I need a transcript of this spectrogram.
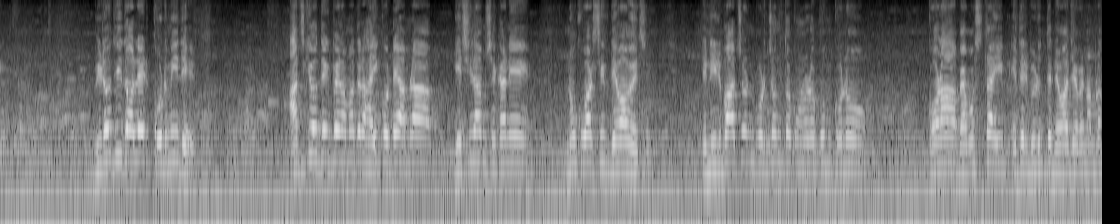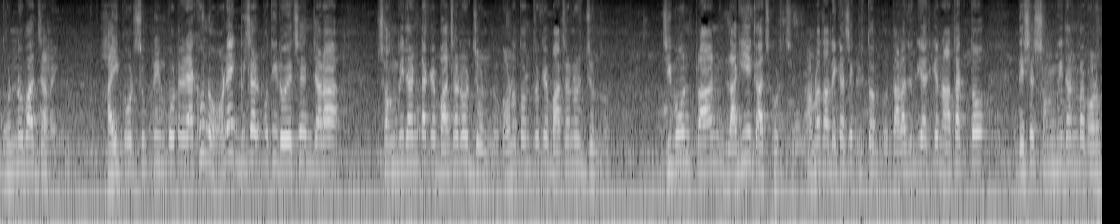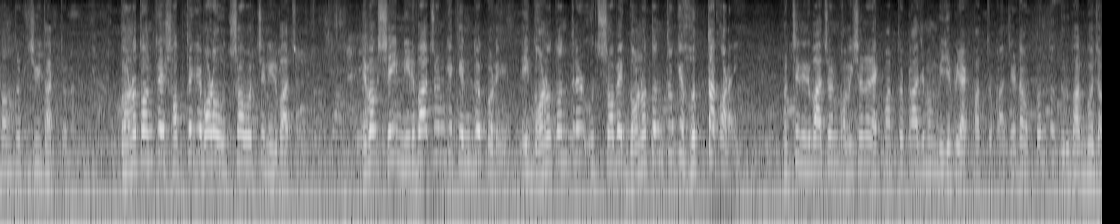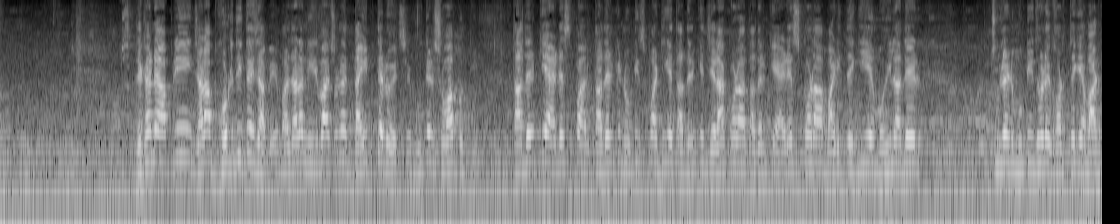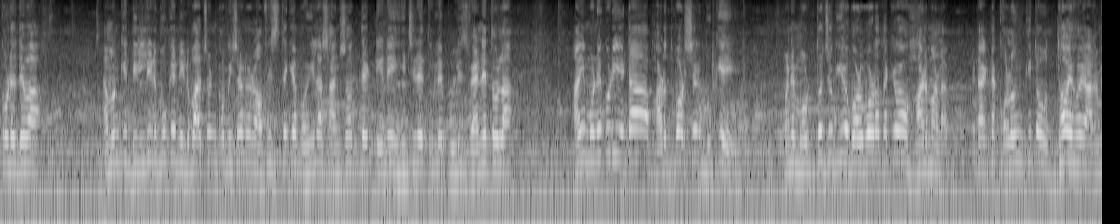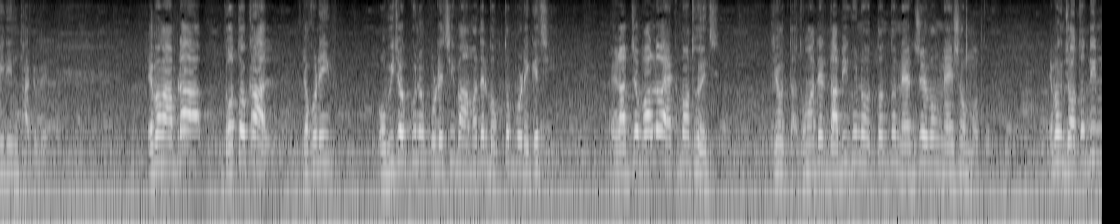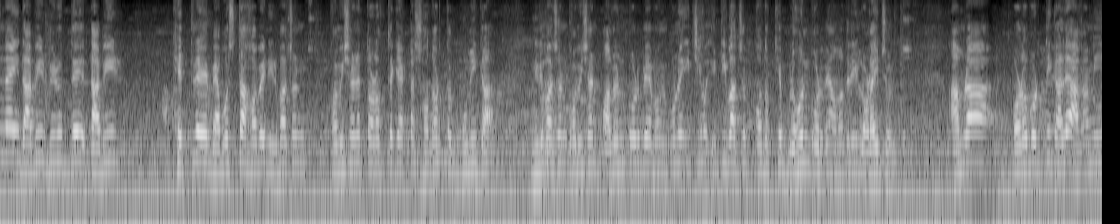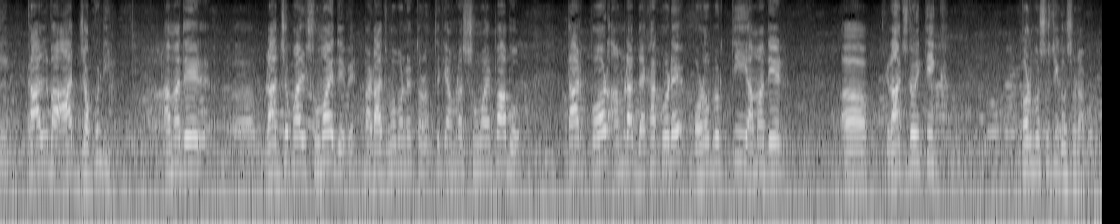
বিরোধী দলের কর্মীদের, আজকেও দেখবেন আমাদের হাইকোর্টে আমরা গেছিলাম, সেখানে নো কোয়ারসিভ দেওয়া হয়েছে। যে নির্বাচন পর্যন্ত কোনো রকম কোনো কড়া ব্যবস্থাই এদের বিরুদ্ধে নেওয়া যাবে না। আমরা ধন্যবাদ জানাই। হাইকোর্ট, সুপ্রিম কোর্টের এখনও অনেক বিচারপতি রয়েছেন যারা সংবিধানটাকে বাঁচানোর জন্য, গণতন্ত্রকে বাঁচানোর জন্য জীবন, প্রাণ লাগিয়ে কাজ করছে। আমরা তাদের কাছে কৃতজ্ঞ। তারা যদি আজকে না থাকতো, দেশের সংবিধান বা গণতন্ত্র কিছুই থাকতো না। গণতন্ত্রের সব থেকে বড় উৎসব হচ্ছে নির্বাচন। এবং সেই নির্বাচনকে কেন্দ্র করে এই গণতন্ত্রের উৎসবে গণতন্ত্রকে হত্যা করাই হচ্ছে নির্বাচন কমিশনের একমাত্র কাজ এবং বিজেপির একমাত্র কাজ, এটা অত্যন্ত দুর্ভাগ্যজনক। যেখানে আপনি যারা ভোট দিতে যাবে বা যারা নির্বাচনের দায়িত্বে রয়েছে, বুথের সভাপতি, তাদেরকে অ্যারেস্ট তাদেরকে নোটিশ পাঠিয়ে, তাদেরকে জেরা করা, তাদেরকে অ্যারেস্ট করা, বাড়িতে গিয়ে মহিলাদের চুলের মুটি ধরে ঘর থেকে বার করে দেওয়া, এমনকি দিল্লির বুকে নির্বাচন কমিশনের অফিস থেকে মহিলা সাংসদদের টেনে হিচড়ে তুলে পুলিশ ভ্যানে তোলা, আমি মনে করি এটা ভারতবর্ষের বুকে মানে মধ্যযুগীয় বর্বরতাকেও হার মানাবে। এটা একটা কলঙ্কিত অধ্যায় হয়ে আগামী দিন থাকবে। এবং আমরা গতকাল যখন এই অভিযোগগুলো করেছি বা আমাদের বক্তব্য রেখেছি, রাজ্যপালও একমত হয়েছে যে তোমাদের দাবিগুলো অত্যন্ত ন্যায্য এবং ন্যায়সম্মত। এবং যতদিন না এই দাবির বিরুদ্ধে, দাবির ক্ষেত্রে ব্যবস্থা হবে, নির্বাচন কমিশনের তরফ থেকে একটা সদর্থক ভূমিকা নির্বাচন কমিশন পালন করবে এবং কোনো ইতিবাচক পদক্ষেপ গ্রহণ করবে, আমাদের এই লড়াই চলবে। আমরা পরবর্তীকালে, আগামী কাল বা আজ যখনই আমাদের রাজ্যপাল সময় দেবেন বা রাজভবনের তরফ থেকে আমরা সময় পাব, তারপর আমরা দেখা করে পরবর্তী আমাদের রাজনৈতিক কর্মসূচি ঘোষণা করব।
